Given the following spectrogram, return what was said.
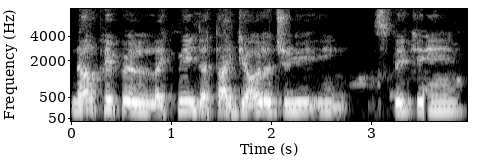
now people like me that ideology speaking,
